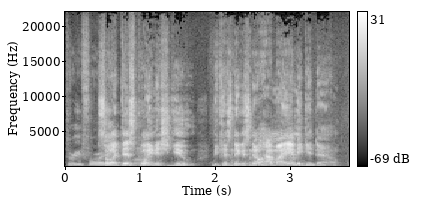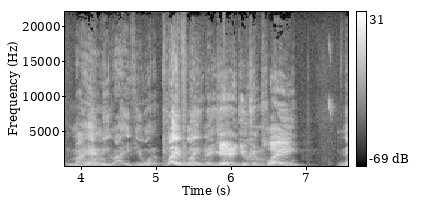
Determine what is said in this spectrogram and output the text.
three, four. So at this point, it's you because niggas know how Miami get down. Miami, like if you want to play, play, nigga. Yeah, you can play. niggas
